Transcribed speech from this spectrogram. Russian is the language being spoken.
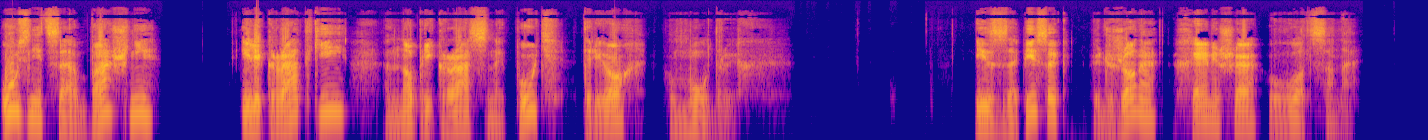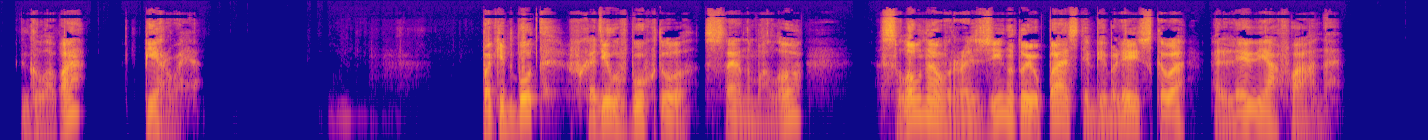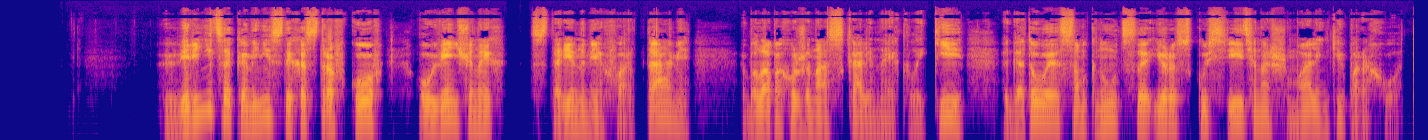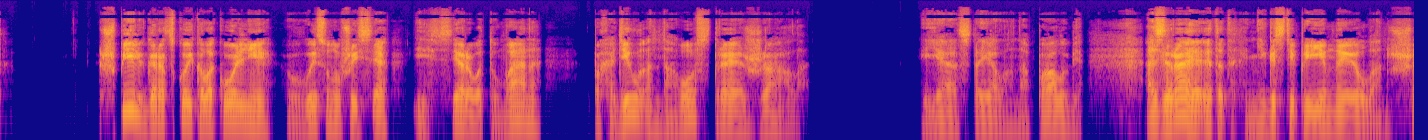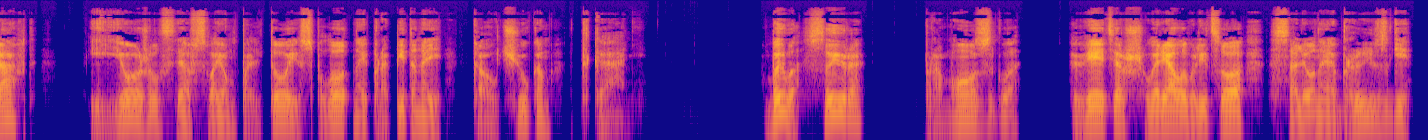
Узница башни или краткий, но прекрасный путь трех мудрых. Из записок Джона Хэмиша Уотсона. Глава первая. Пакетбот входил в бухту Сен-Мало, словно в разинутую пасть библейского Левиафана. Вереница каменистых островков, увенчанных старинными фортами, была похожа на оскаленные клыки, готовые сомкнуться и раскусить наш маленький пароход. Шпиль городской колокольни, высунувшийся из серого тумана, походил на острое жало. Я стоял на палубе, озирая этот негостеприимный ландшафт, и ежился в своем пальто из плотной, пропитанной каучуком ткани. Было сыро, промозгло, ветер швырял в лицо соленые брызги.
